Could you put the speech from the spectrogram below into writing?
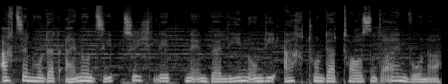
1871 lebten in Berlin um die 800.000 Einwohner.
